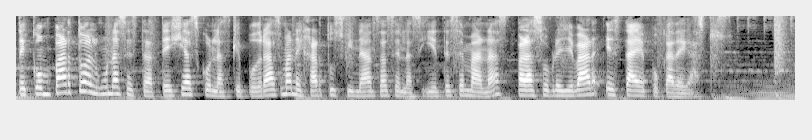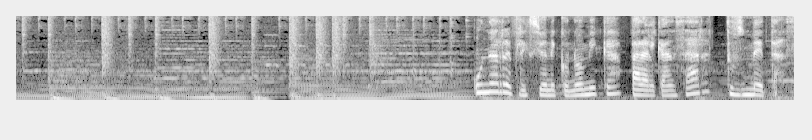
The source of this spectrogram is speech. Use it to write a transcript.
Te comparto algunas estrategias con las que podrás manejar tus finanzas en las siguientes semanas para sobrellevar esta época de gastos. Una reflexión económica para alcanzar tus metas.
